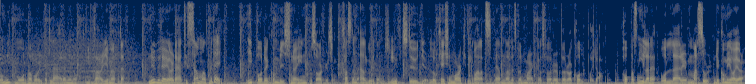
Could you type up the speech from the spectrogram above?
och mitt mål har varit att lära mig något i varje möte. Nu vill jag göra det här tillsammans med dig. I podden kommer vi snöa in på saker som custom algorithms, lyftstudier, location marketing och annat spännande som en marknadsförare bör ha koll på idag. Hoppas ni gillar det och lär er massor. Det kommer jag göra.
